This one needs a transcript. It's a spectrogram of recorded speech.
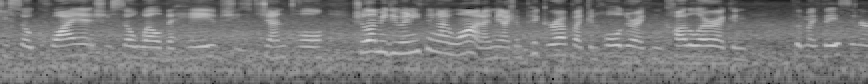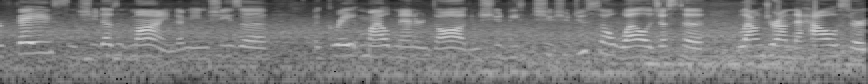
she's so quiet, she's so well behaved, she's gentle. She'll let me do anything I want. I mean, I can pick her up, I can hold her, I can cuddle her, I can put my face in her face, and she doesn't mind. I mean, she's a a great mild-mannered dog and she'd be she should do so well just to lounge around the house or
